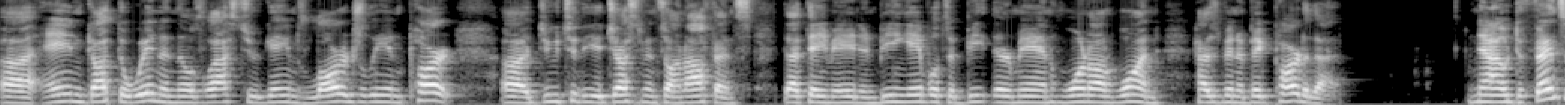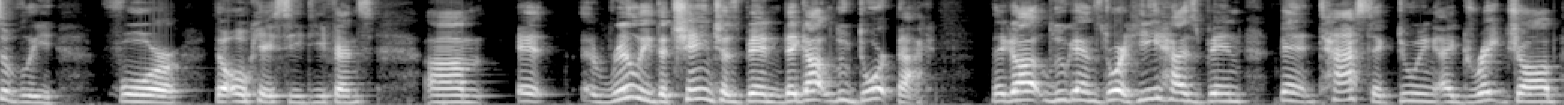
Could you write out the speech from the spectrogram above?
uh, and got the win in those last two games, largely in part uh, due to the adjustments on offense that they made and being able to beat their man one on one has been a big part of that. Now, defensively for the OKC defense, um, it really the change has been they got Lu Dort back. They got Luguentz Dort. He has been fantastic, doing a great job,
